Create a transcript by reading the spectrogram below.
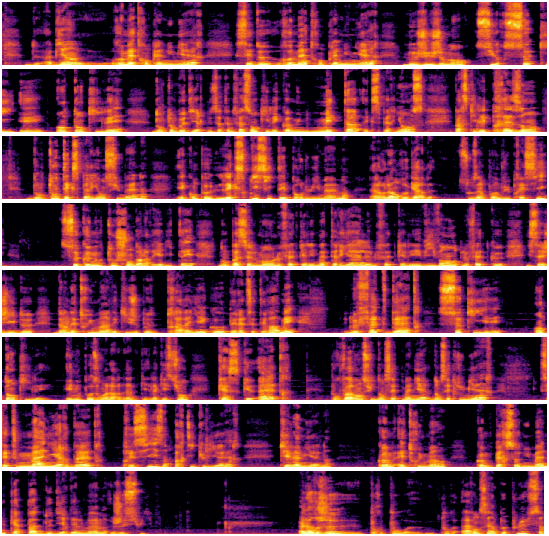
à bien euh, remettre en pleine lumière, c'est de remettre en pleine lumière le jugement sur ce qui est en tant qu'il est, dont on peut dire d'une certaine façon qu'il est comme une méta-expérience, parce qu'il est présent dans toute expérience humaine et qu'on peut l'expliciter pour lui-même. Alors là, on regarde sous un point de vue précis ce que nous touchons dans la réalité, non pas seulement le fait qu'elle est matérielle, le fait qu'elle est vivante, le fait qu'il s'agit d'un être humain avec qui je peux travailler, coopérer, etc., mais le fait d'être ce qui est en tant qu'il est. Et nous poserons la, la question, qu'est-ce que être? Pour voir ensuite dans cette manière, dans cette lumière, cette manière d'être précise, particulière, qui est la mienne, comme être humain, comme personne humaine capable de dire d'elle-même je suis. Alors, je, pour, pour, avancer un peu plus,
